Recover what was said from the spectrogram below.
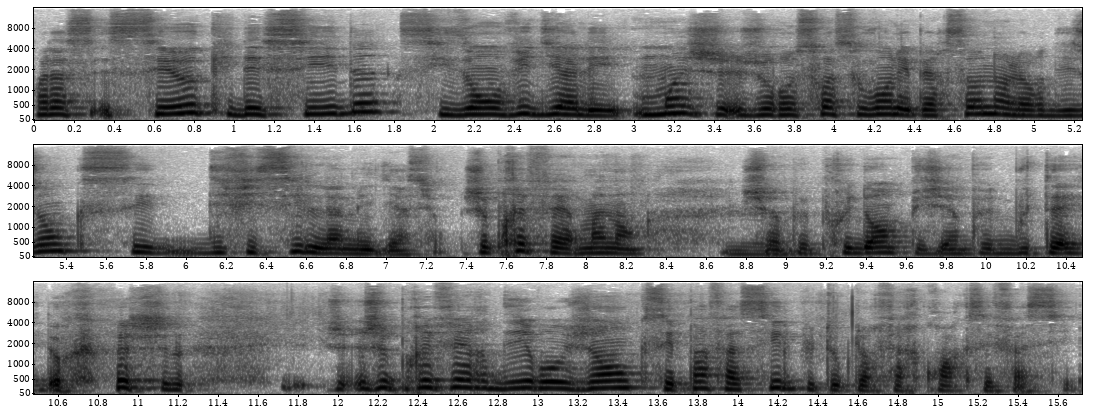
voilà, c'est eux qui décident s'ils ont envie d'y aller. Moi, je, reçois souvent les personnes en leur disant que c'est difficile la médiation. Je préfère maintenant. Je suis un peu prudente, puis j'ai un peu de bouteille, donc je, je, préfère dire aux gens que c'est pas facile plutôt que leur faire croire que c'est facile.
